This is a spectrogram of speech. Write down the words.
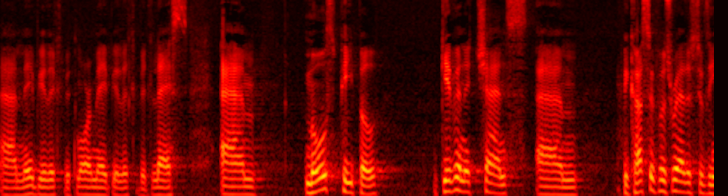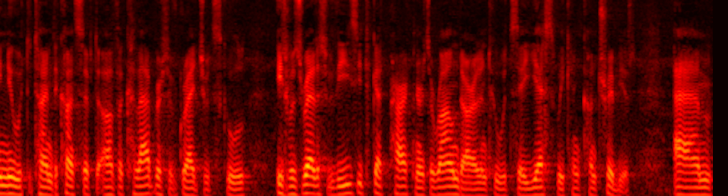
Um, maybe a little bit more, maybe a little bit less. Um, most people, given a chance, um, because it was relatively new at the time, the concept of a collaborative graduate school, it was relatively easy to get partners around Ireland who would say, yes, we can contribute. Um,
